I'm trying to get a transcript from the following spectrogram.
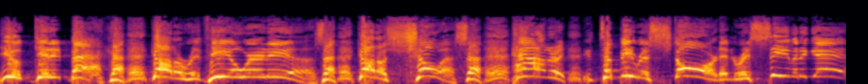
you get it back. God will reveal where it is. Got to show us how to, to be restored and receive it again.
